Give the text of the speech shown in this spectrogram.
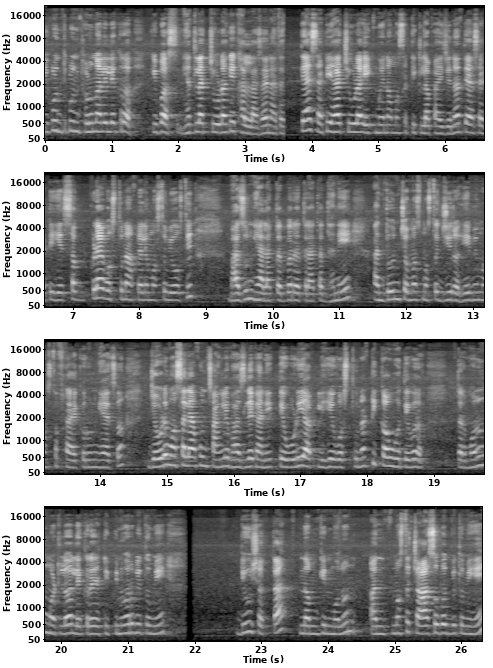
इकडून तिकडून खेळून आले लेकरं की बस घेतला चिवडा की खाल्लाच आहे ना? तर त्यासाठी हा चिवडा एक महिना मस्त टिकला पाहिजे ना. त्यासाठी हे सगळ्या वस्तूंना आपल्याला मस्त व्यवस्थित भाजून घ्या लागतात बरं. तर आता धने आणि दोन चमच मस्त जिरं हे मी मस्त फ्राय करून घ्यायचं. जेवढे मसाले आपण चांगले भाजले का नाही तेवढी आपली हे वस्तू ना टिकाऊ होते बरं. तर म्हणून म्हटलं लेकराच्या टिफिनवर बी तुम्ही देऊ शकता. नमकीन म्हणून आणि मस्त चहासोबत बी तुम्ही हे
